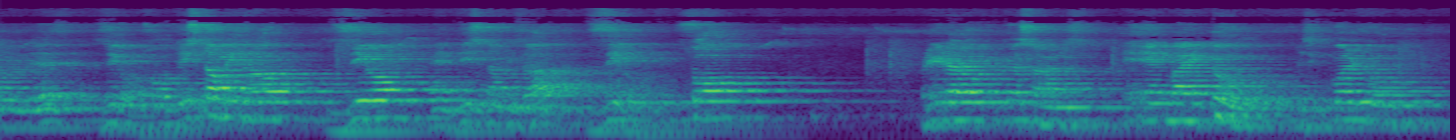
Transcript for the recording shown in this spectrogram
always 0. So this term is a 0 and this term is a 0. So reader of equations an by 2 is equal to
